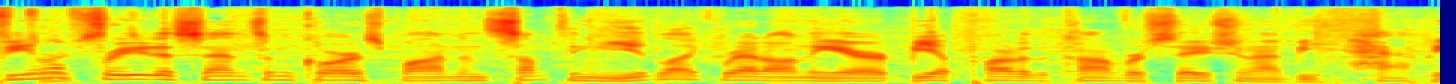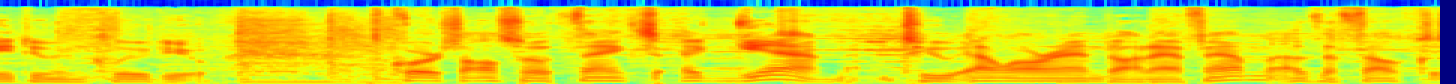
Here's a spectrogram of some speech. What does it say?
Feel first? free to send some correspondence, something you'd like read on the air. Be a part of the conversation. I'd be happy to include you. Of course, also thanks again to LRN.FM, the, folks,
